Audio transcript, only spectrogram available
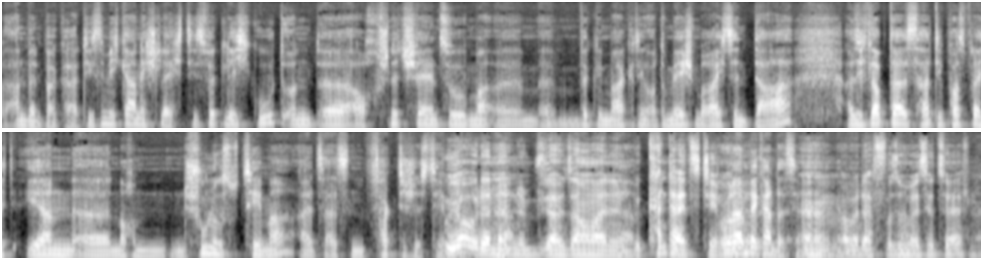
Anwendbarkeit. Die ist nämlich gar nicht schlecht. Die ist wirklich gut und äh, auch Schnittstellen zu äh, wirklich Marketing-Automation-Bereich sind da. Also ich glaube, da hat die Post vielleicht eher ein, äh, noch ein, ein, Schulungsthema als, als ein faktisches Thema. Ja, oder ja. Eine, sagen wir mal ein ja. Bekanntheitsthema. Oder ein Bekanntheitsthema. Ähm, genau. Aber da versuchen wir jetzt ja zu helfen. Ne?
